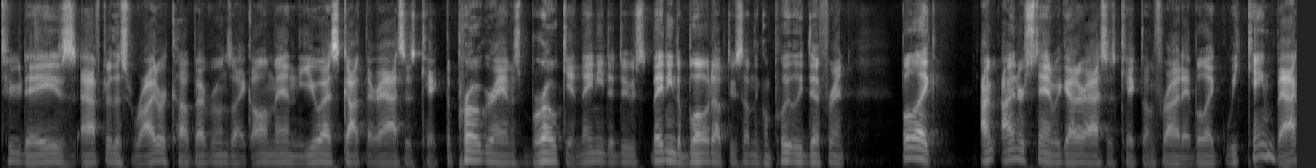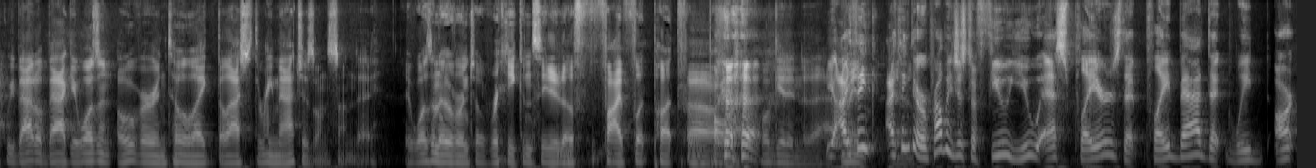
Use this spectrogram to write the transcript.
two days after this Ryder Cup, everyone's like, "Oh man, the U.S. got their asses kicked. The program's broken. They need to do. They need to blow it up. Do something completely different." But like, I, I understand we got our asses kicked on Friday, but like, we came back. We battled back. It wasn't over until like the last three matches on Sunday. It wasn't over until Rickie conceded a five foot putt from Oh, Paul. we'll get into that. Yeah, I, think I think there were probably just a few U.S. players that played bad that we aren't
